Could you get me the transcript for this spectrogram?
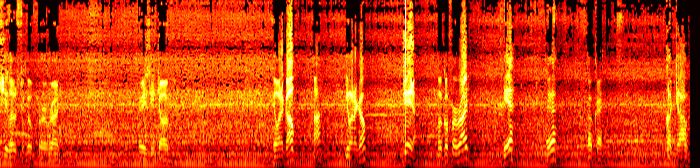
She loves to go for a run. Crazy dog. You want to go? Huh? You want to go? Jada, want to go for a ride? Yeah? Yeah? Okay. Good dog.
